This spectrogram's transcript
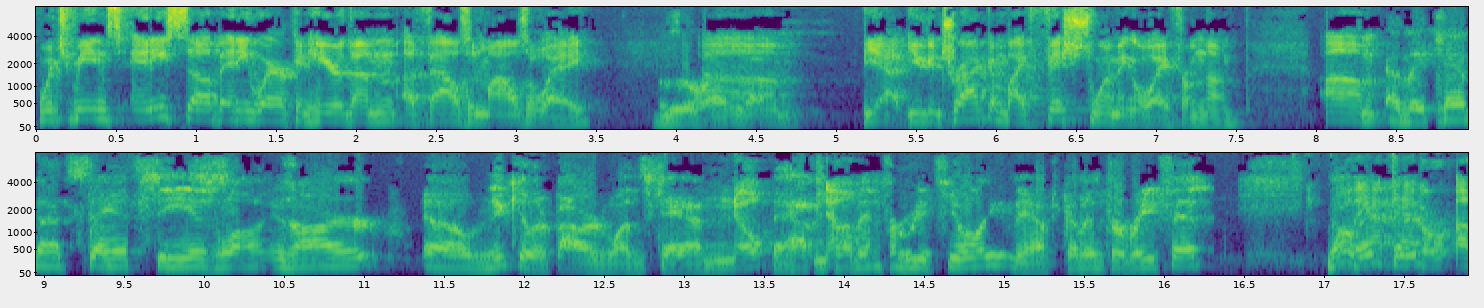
Which means any sub anywhere can hear them a thousand miles away. Um, yeah, you can track them by fish swimming away from them. Um, and they cannot stay at sea as long as our you know, nuclear powered ones can. Nope. They have to No. come in for refueling. They have to come in for refit. No, they have to have a, a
